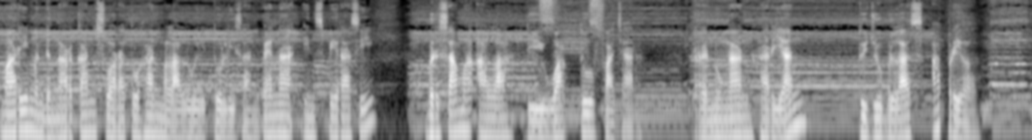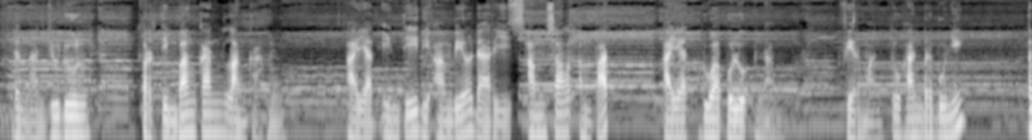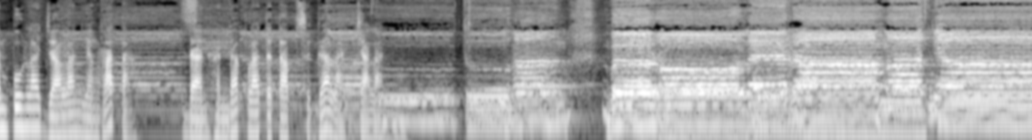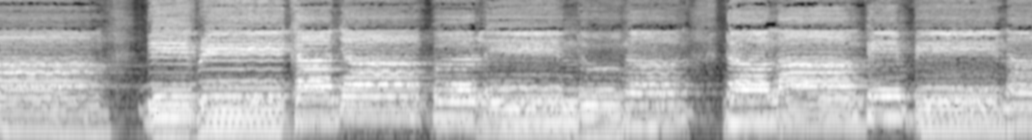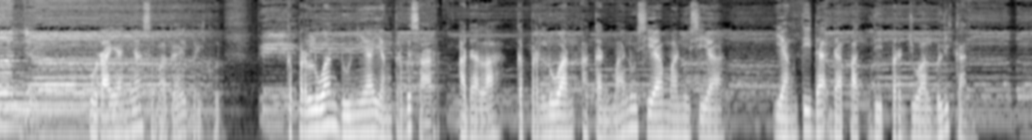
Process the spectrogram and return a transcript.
Mari mendengarkan suara Tuhan melalui tulisan pena inspirasi bersama Allah di waktu fajar. Renungan harian 17 April dengan judul Pertimbangkan langkahmu. Ayat inti diambil dari Amsal 4 ayat 26. Firman Tuhan berbunyi, Tempuhlah jalan yang rata dan hendaklah tetap segala jalanmu. Tuhan beroleh rahmatnya diberikannya perlindungan dalam pimpinannya. Urayanya sebagai berikut. Keperluan dunia yang terbesar adalah keperluan akan manusia-manusia yang tidak dapat diperjualbelikan,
